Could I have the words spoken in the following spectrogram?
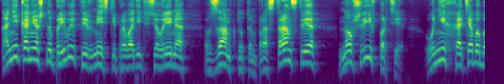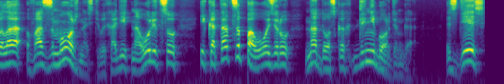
Они, конечно, привыкли вместе проводить все время в замкнутом пространстве, но в Шрифпорте у них хотя бы была возможность выходить на улицу и кататься по озеру на досках для небординга. Здесь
